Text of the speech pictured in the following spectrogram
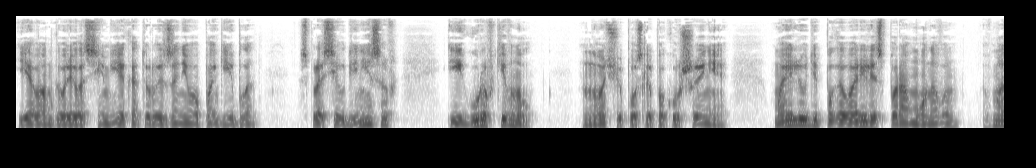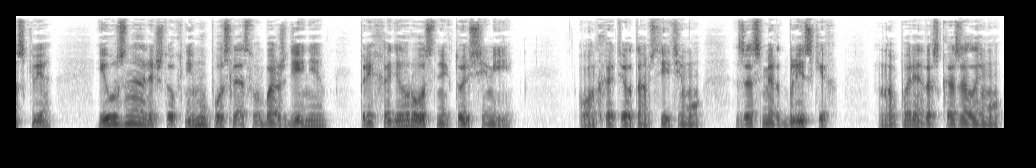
я вам говорил о семье, которая из-за него погибла? спросил Денисов, и Гуров кивнул. Ночью после покушения мои люди поговорили с Парамоновым, в Москве и узнали, что к нему после освобождения приходил родственник той семьи. Он хотел отомстить ему за смерть близких, но парень рассказал ему,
